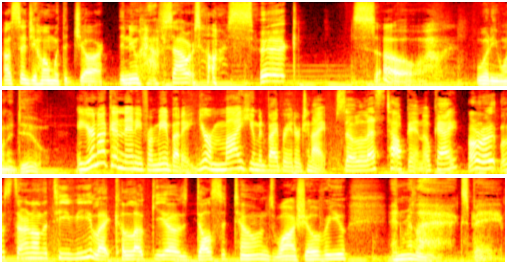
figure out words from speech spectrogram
I'll send you home with a jar. The new half sours are sick. So, what do you want to do? You're not getting any from me, buddy. You're my human vibrator tonight. So let's talkin', okay? All right, let's turn on the TV, let Colicchio's dulcet tones wash over you, and relax, babe.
